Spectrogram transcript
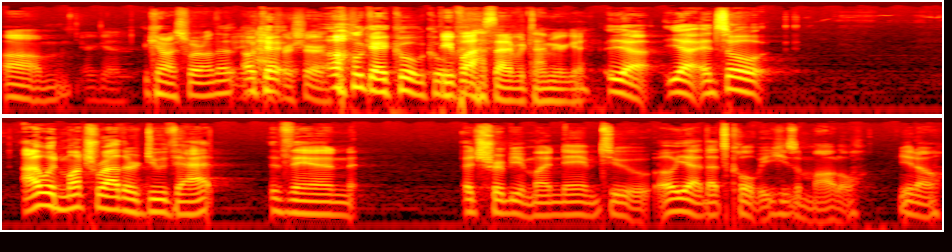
Um, You're good. can I swear on that? Yeah, okay, for sure. Okay, cool, cool. People ask that every time you're good. Yeah, yeah, and so I would much rather do that than attribute my name to oh yeah that's Kolby he's a model you know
